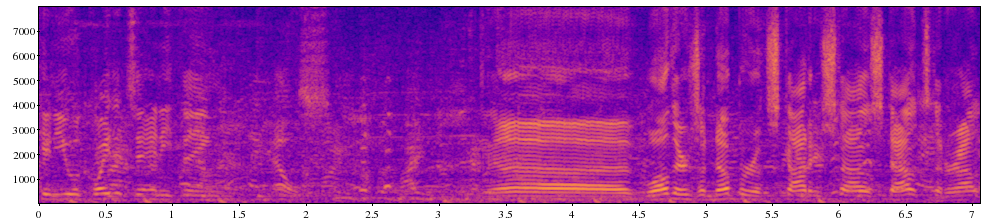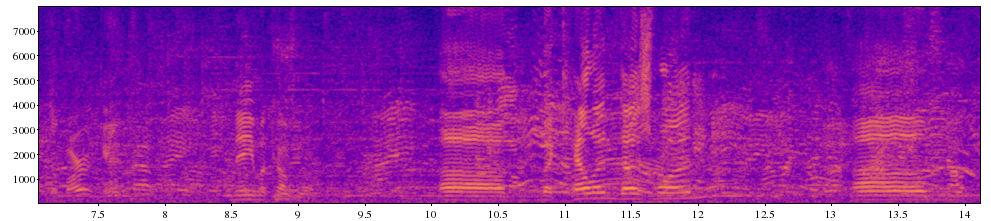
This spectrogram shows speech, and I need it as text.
can you equate it to anything else? Uh, well, there's a number of Scottish style stouts that are out in the market. Name a couple. Um, McKellen does one. Um,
